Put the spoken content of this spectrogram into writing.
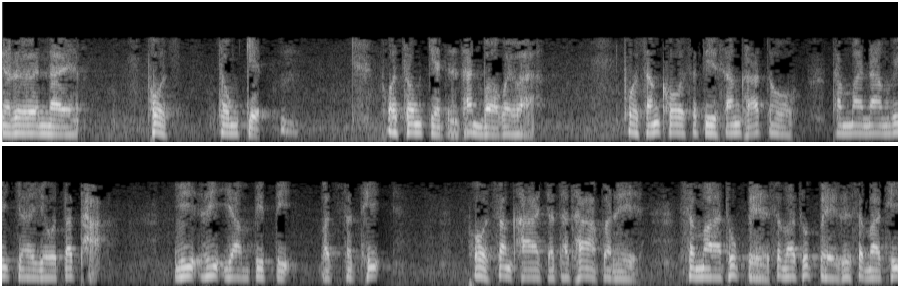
เจริญในโพธทรงเกตโพธทรงเกตท่านบอกไว้ว่าโพสังโฆสติสังขาโต ธรรมานังวิจโยตถะ วิริยามปิติ ปัสสธิ โพสังคาจตถาปเร สมาทุเป สมาทุเปคือสมาธิ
